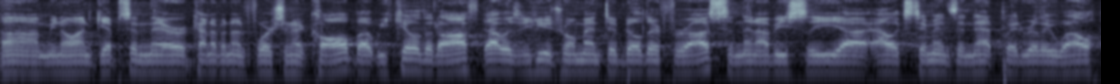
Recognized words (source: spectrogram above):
um, you know, on Gibson there, kind of an unfortunate call, but we killed it off. That was a huge momentum builder for us. And then obviously, uh, Alex Timmons and net played really well.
